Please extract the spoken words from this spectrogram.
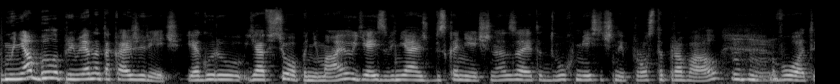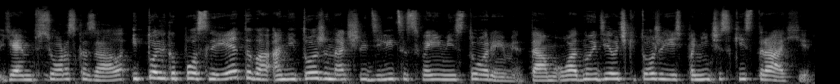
У меня была примерно такая же речь. Я говорю, я все понимаю, я извиняюсь бесконечно за этот двухмесячный просто провал. Мгм. Вот, я им все рассказала, и только после этого они тоже начали делиться своими историями. Там у одной девочки тоже есть панические страхи,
